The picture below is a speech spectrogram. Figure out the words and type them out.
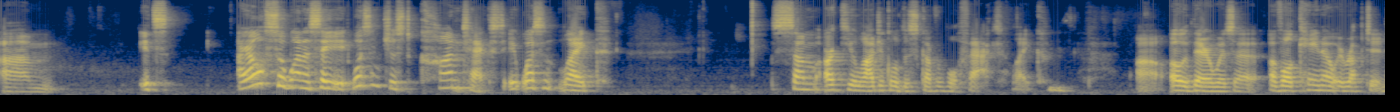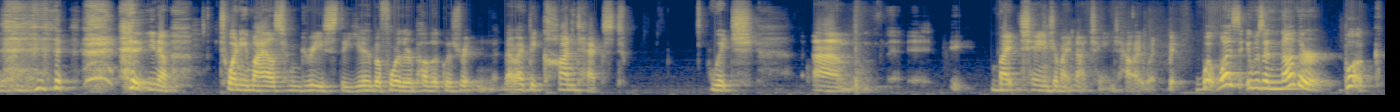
um, it's I also want to say it wasn't just context. It wasn't like some archaeological discoverable fact, like, uh, oh, there was a, a volcano erupted, you know, 20 miles from Greece the year before the Republic was written. That might be context, which um, might change or might not change how I went. But what was, it was another book,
